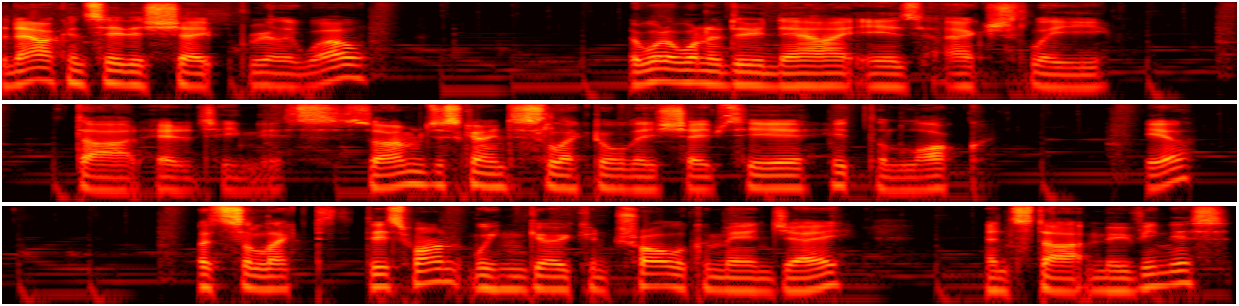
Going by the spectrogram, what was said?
So now I can see this shape really well. So what I want to do now is actually start editing this. So I'm just going to select all these shapes here, hit the lock here. Let's select this one. We can go Control or Command J and start moving this.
